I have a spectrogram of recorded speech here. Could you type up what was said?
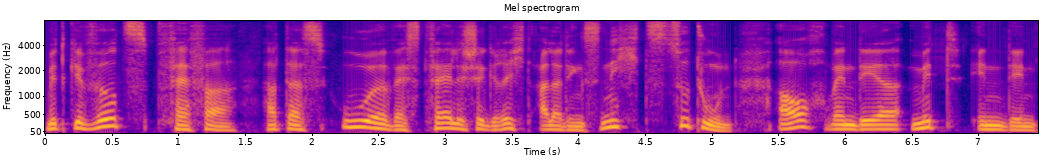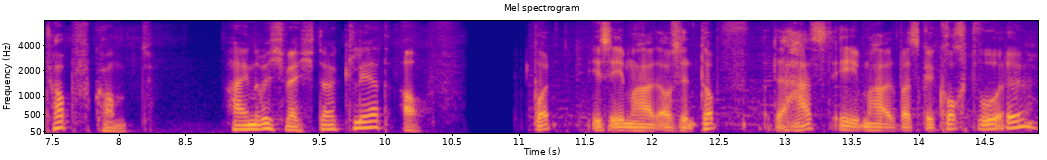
Mit Gewürzpfeffer hat das urwestfälische Gericht allerdings nichts zu tun, auch wenn der mit in den Topf kommt. Heinrich Wächter klärt auf. Pott ist eben halt aus dem Topf, der hast eben halt was gekocht wurde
